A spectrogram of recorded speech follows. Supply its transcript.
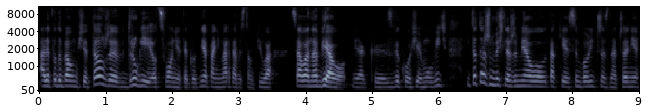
ale podobało mi się to, że w drugiej odsłonie tego dnia pani Marta wystąpiła cała na biało, jak y, zwykło się mówić. I to też myślę, że miało takie symboliczne znaczenie.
